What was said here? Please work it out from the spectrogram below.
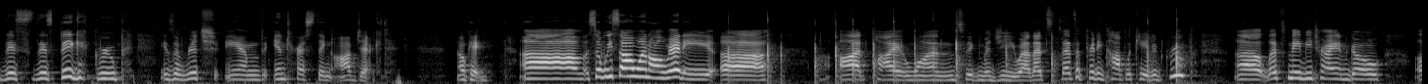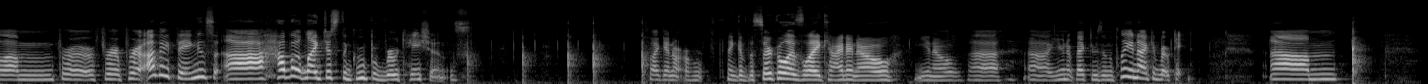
this this big group is a rich and interesting object. Okay, um, so we saw one already. Uh, odd pi 1 sigma g. Wow, that's, that's a pretty complicated group. Uh, let's maybe try and go um, for, for, for other things. Uh, how about like just the group of rotations? So I can uh, think of the circle as like, I don't know, you know, uh, uh, unit vectors in the plane I can rotate. Um,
